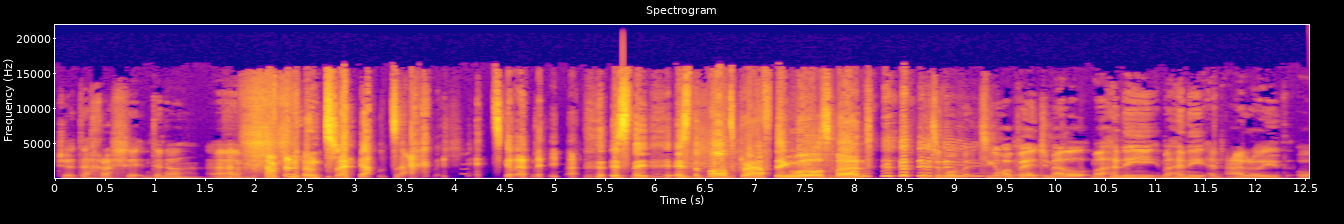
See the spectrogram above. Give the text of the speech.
trio dechrau shit, yn dyn nhw. Um... nhw'n treial dechrau shit gyda ni, man. It's the, it's the podcrafting wars, man. Ti'n gwybod beth? dwi'n meddwl, mae hynny, ma hynny yn arwydd o,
